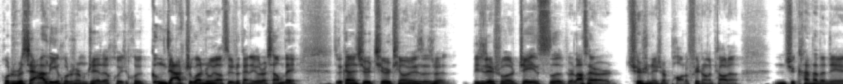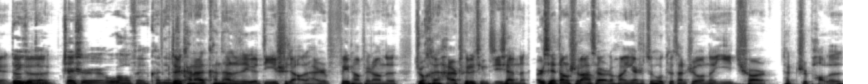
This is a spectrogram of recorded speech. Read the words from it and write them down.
或者说下压力或者什么之类的，会会更加至关重要。所以说感觉有点相悖，就感觉其实其实挺有意思的。就是必须得说，这一次，比如拉塞尔确实那圈跑得非常的漂亮。你去看他的那对对对，这是无可厚非，肯定对。看他看他的这个第一视角的，还是非常非常的，就很还是推的挺极限的。而且当时拉塞尔的话，应该是最后 Q 三只有那一圈他只跑了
